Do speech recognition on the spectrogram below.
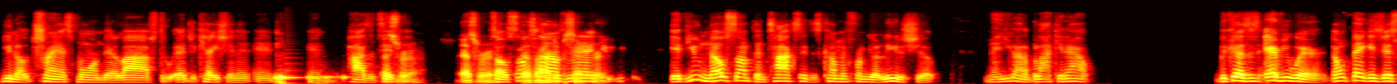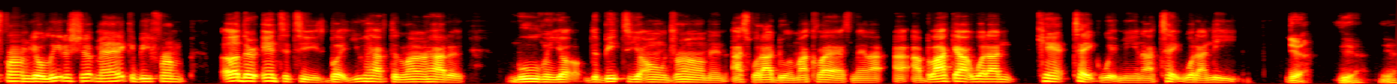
you know, transform their lives through education and and, and positivity. That's real. That's real. So sometimes, man, you, if you know something toxic is coming from your leadership, man, you got to block it out because it's everywhere. Don't think it's just from your leadership, man. It could be from other entities, but you have to learn how to move in your the beat to your own drum, and that's what I do in my class, man. I I, I block out what I can't take with me, and I take what I need. yeah, yeah. Yeah.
